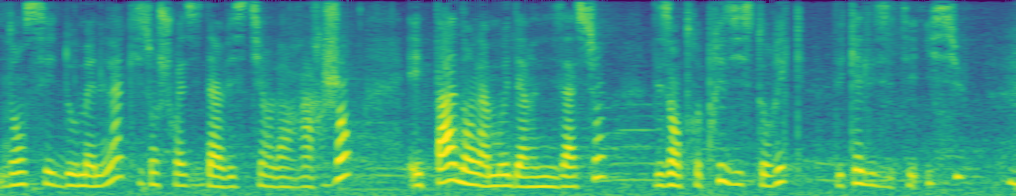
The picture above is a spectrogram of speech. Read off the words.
dans, ces domaines-là qu'ils ont choisi d'investir leur argent et pas dans la modernisation des entreprises historiques desquelles ils étaient issus. Mm.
